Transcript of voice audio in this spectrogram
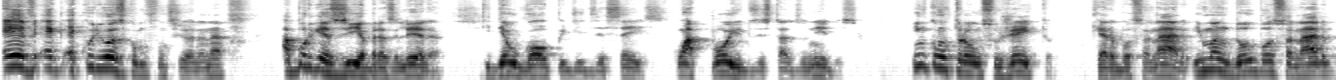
É, é, é, curioso como funciona, né? A burguesia brasileira, que deu o golpe de 16, com apoio dos Estados Unidos, encontrou um sujeito, que era o Bolsonaro, e mandou o Bolsonaro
